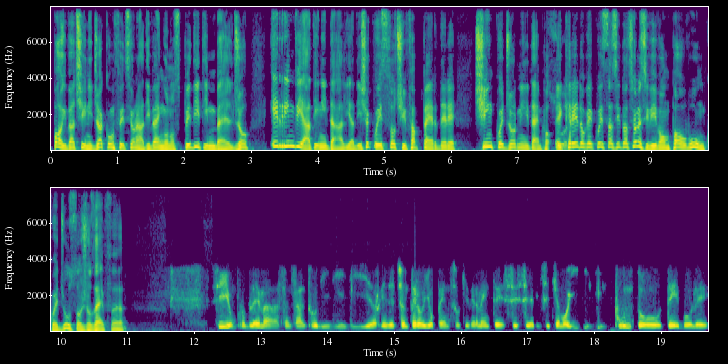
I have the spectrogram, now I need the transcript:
poi i vaccini già confezionati vengono spediti in Belgio e rinviati in Italia. Dice questo ci fa perdere 5 giorni di tempo Assurdo. e credo che questa situazione si viva un po' ovunque, giusto Joseph? Sì, un problema senz'altro di, di, di, organizzazione, però io penso che veramente se, se riflettiamo il, il punto debole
